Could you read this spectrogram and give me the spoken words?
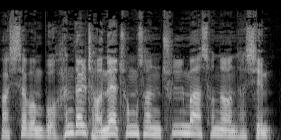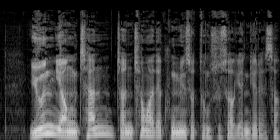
아, 시사본부 한 달 전에 총선 출마 선언하신 윤영찬 전 청와대 국민소통수석 연결해서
